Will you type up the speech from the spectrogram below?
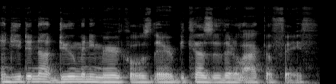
And he did not do many miracles there because of their lack of faith.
